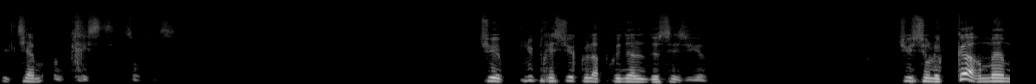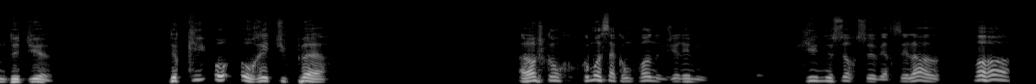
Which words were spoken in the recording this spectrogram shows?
Il t'aime en Christ, son Fils. Tu es plus précieux que la prunelle de ses yeux. Tu es sur le cœur même de Dieu. De qui aurais-tu peur? Alors je commence à comprendre Jérémie qui nous sort ce verset-là. Oh,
